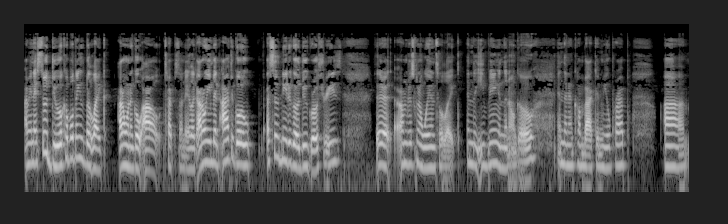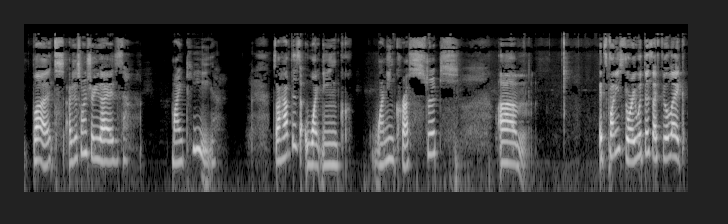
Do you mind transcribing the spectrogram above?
I mean, I still do a couple things, but like, I don't want to go out type Sunday. Like, I don't even, I have to go, I still need to go do groceries. That I'm just going to wait until like in the evening and then I'll go. And then I come back and meal prep. Um, but I just want to show you guys my tea. So I have this whitening, whitening Crest strips. Um, it's funny story with this. I feel like,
